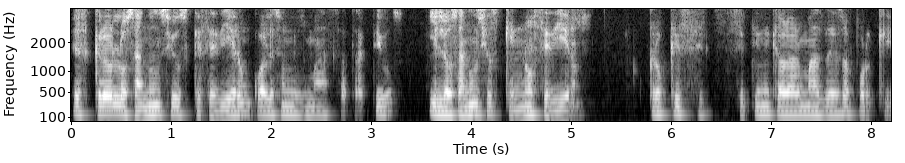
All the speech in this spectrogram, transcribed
es creo los anuncios que se dieron, cuáles son los más atractivos y los anuncios que no se dieron. Creo que se, se tiene que hablar más de eso porque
